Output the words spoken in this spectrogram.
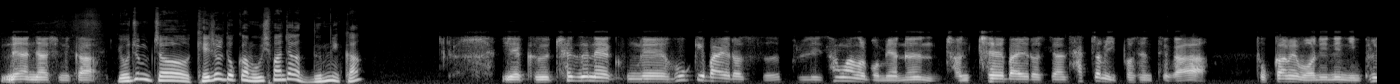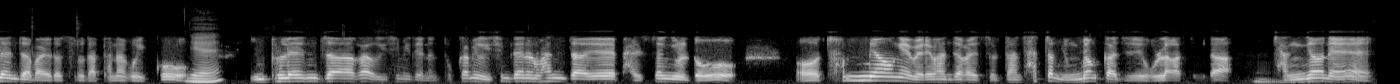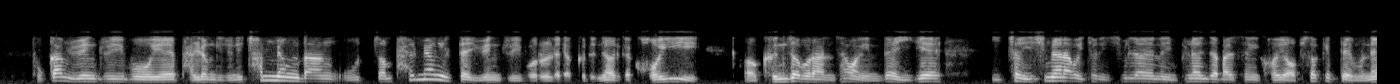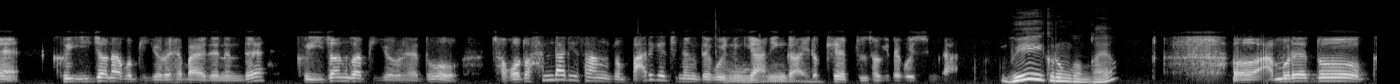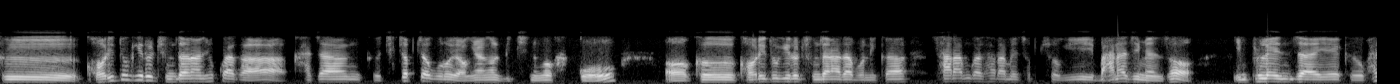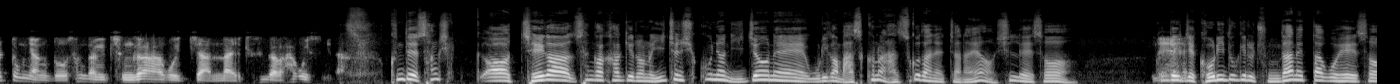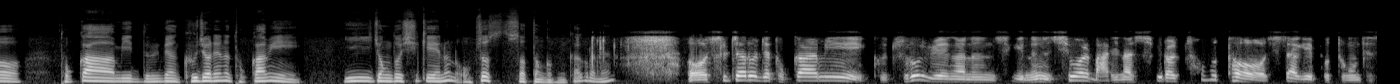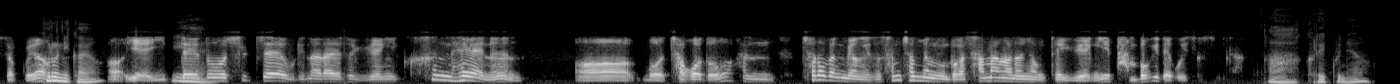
네, 안녕하십니까. 요즘 저 계절 독감 의심 환자가 늡니까? 예, 그 최근에 국내 호흡기 바이러스 분리 상황을 보면은 전체 바이러스의 한 4.2%가 독감의 원인인 인플루엔자 바이러스로 나타나고 있고 예. 인플루엔자가 의심이 되는 독감이 의심되는 환자의 발생률도 어 1000명의 외래 환자가 있을 때 한 4.6명까지 올라갔습니다. 작년에 독감 유행주의보의 발령 기준이 1000명당 5.8명일 때 유행주의보를 내렸거든요. 그러니까 거의 어 근접을 한 상황인데 이게 2020년하고 2021년에는 인플루엔자 발생이 거의 없었기 때문에 그 이전하고 비교를 해봐야 되는데 그 이전과 비교를 해도 적어도 한 달 이상 좀 빠르게 진행되고 있는 게 아닌가 이렇게 분석이 되고 있습니다. 왜 그런 건가요? 어, 아무래도 그 거리두기를 중단한 효과가 가장 그 직접적으로 영향을 미치는 것 같고, 어, 그 거리두기를 중단하다 보니까 사람과 사람의 접촉이 많아지면서 인플루엔자의 그 활동량도 상당히 증가하고 있지 않나 이렇게 생각을 하고 있습니다. 근데 상식, 어, 제가 생각하기로는 2019년 이전에 우리가 마스크는 안 쓰고 다녔잖아요. 실내에서. 근데 네. 이제 거리두기를 중단했다고 해서 독감이 늘면 그 전에는 독감이 이 정도 시기에는 없었었던 겁니까? 그러면? 어, 실제로 이제 독감이 그 주로 유행하는 시기는 10월 말이나 11월 초부터 시작이 보통은 됐었고요. 그러니까요. 어, 예, 이때도 실제 우리나라에서 유행이 큰 해에는 어, 뭐 적어도 한 1,500명에서 3,000명 정도가 사망하는 형태의 유행이 반복이 되고 있었습니다. 아, 그랬군요.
